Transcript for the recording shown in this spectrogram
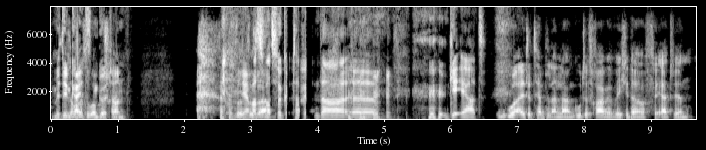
Mit den geilsten Göttern. Ja, was, was für Götter werden da äh, geehrt? Uralte Tempelanlagen, gute Frage, welche da verehrt werden.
